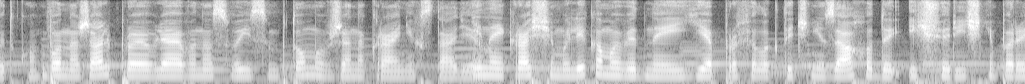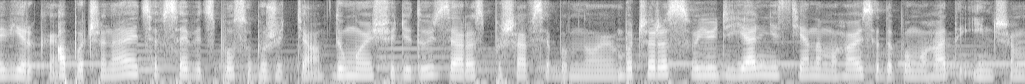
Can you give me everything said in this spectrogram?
швидко. Бо, на жаль, проявляє вона свої симптоми вже на крайніх стадіях. І найкращими ліками від неї є профілактичні заходи і щорічні перевірки. А починається все від способу життя. Думаю, що дідусь зараз пишався би мною, бо через свою діяльність я намагаюся допомагати іншим.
